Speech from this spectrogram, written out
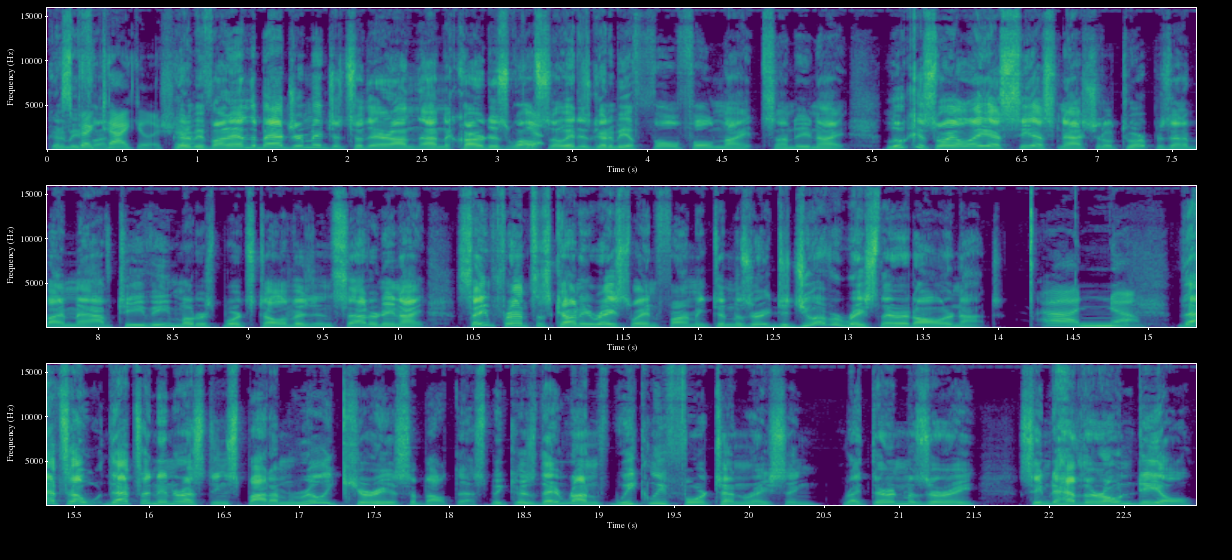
a Gonna be spectacular show. Going to be fun, and the Badger Midgets are there on, on the card as well. Yep. So it is going to be a full, full night Sunday night. Lucas Oil ASCS National Tour presented by MAV TV, Motorsports Television, Saturday night, St. Francis County Raceway in Farmington, Missouri. Did you ever race there at all or not? Uh, no. That's a that's an interesting spot. I'm really curious about this because they run weekly 410 racing right there in Missouri. Seem to have their own deal.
